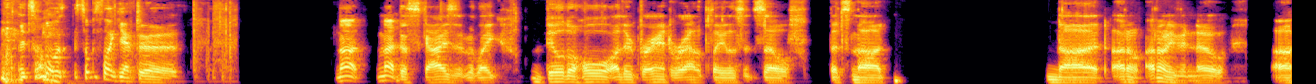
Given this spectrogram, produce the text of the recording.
it's almost it's almost like you have to not not disguise it, but like build a whole other brand around the playlist itself. That's not not I don't I don't even know. Uh,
